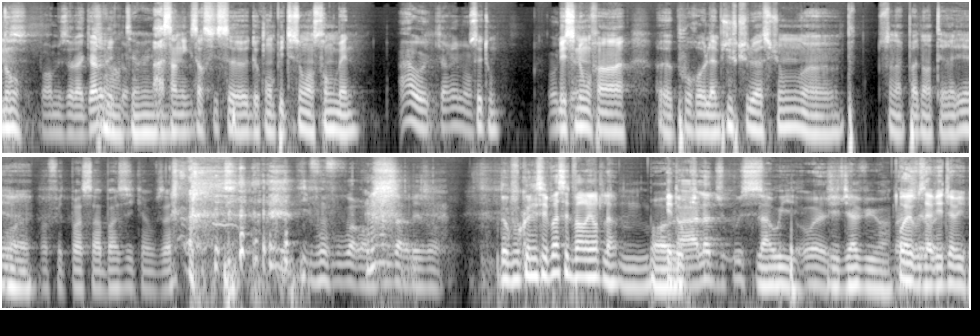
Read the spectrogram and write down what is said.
Non. Pour amuser la galerie. Quoi. Ah, c'est un exercice euh, de compétition en strongman. Ah, ouais, carrément. C'est tout. Mais sinon, enfin, pour la musculation, ça n'a pas d'intérêt. Ouais. Faites pas ça basique, hein, vous allez... Ils vont vous voir en bizarre, les gens. Donc vous connaissez pas cette variante là mm, Et donc, bah, là du coup là oui, j'ai déjà vu. Ouais, vous avez déjà vu.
